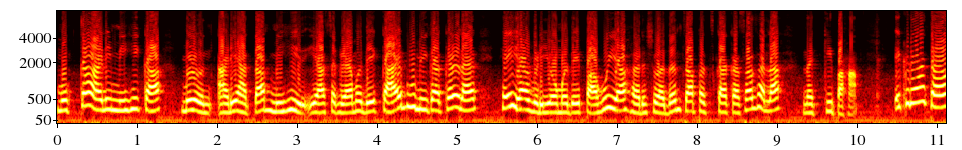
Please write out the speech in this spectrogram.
मुक्ता आणि मिहिका मिळून आणि आता मिहीर या सगळ्यामध्ये काय भूमिका करणार हे या व्हिडिओमध्ये पाहूया. हर्षवर्धनचा पचका कसा झाला नक्की पहा. इकडे आता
